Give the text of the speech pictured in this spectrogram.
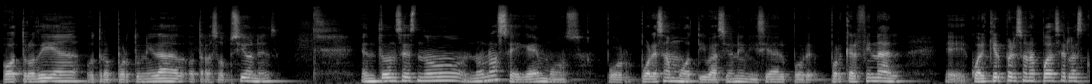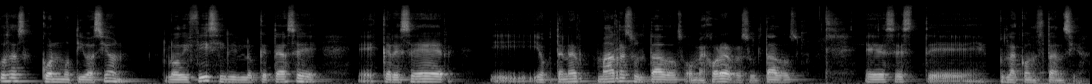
otro día, otra oportunidad, otras opciones. Entonces no, no nos ceguemos por, por esa motivación inicial, por, porque al final eh, cualquier persona puede hacer las cosas con motivación lo difícil y lo que te hace eh, crecer y, obtener más resultados o mejores resultados es este pues la constancia.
